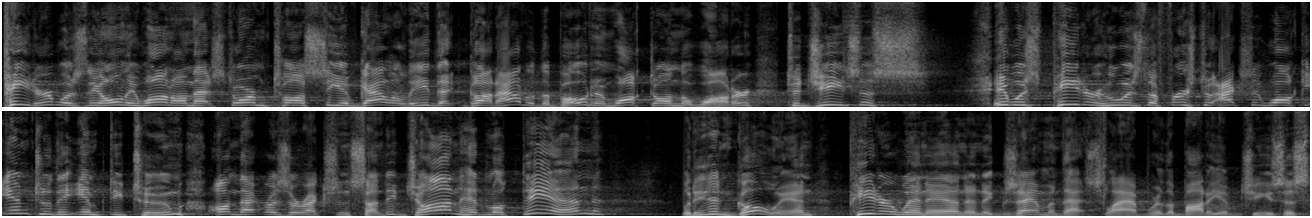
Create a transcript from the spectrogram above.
Peter was the only one on that storm tossed Sea of Galilee that got out of the boat and walked on the water to Jesus. It was Peter who was the first to actually walk into the empty tomb on that resurrection Sunday. John had looked in, but he didn't go in. Peter went in and examined that slab where the body of Jesus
